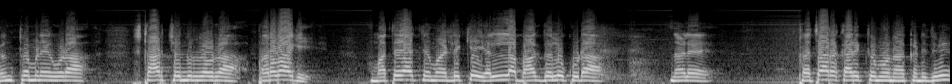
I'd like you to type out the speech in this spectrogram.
ವೆಂಕಟರಮಣೇಗೌಡ, ಸ್ಟಾರ್ ಚಂದ್ರನವರ ಪರವಾಗಿ ಮತಯಾಚನೆ ಮಾಡಲಿಕ್ಕೆ ಎಲ್ಲ ಭಾಗದಲ್ಲೂ ಕೂಡ ನಾಳೆ ಪ್ರಚಾರ ಕಾರ್ಯಕ್ರಮವನ್ನು ಹಾಕೊಂಡಿದ್ದೀವಿ.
